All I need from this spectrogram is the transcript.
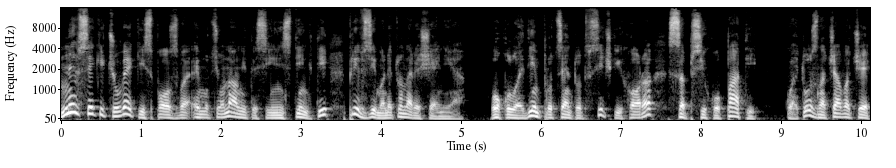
Не всеки човек използва емоционалните си инстинкти при взимането на решения. Около 1% от всички хора са психопати – което означава, че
